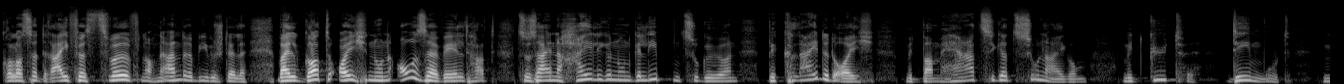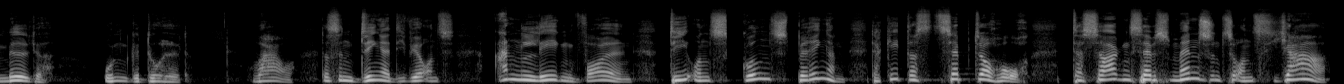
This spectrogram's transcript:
Kolosser 3, Vers 12, noch eine andere Bibelstelle. Weil Gott euch nun auserwählt hat, zu seinen Heiligen und Geliebten zu gehören, bekleidet euch mit barmherziger Zuneigung, mit Güte, Demut, Milde Ungeduld. Wow, das sind Dinge, die wir uns anlegen wollen, die uns Gunst bringen. Da geht das Zepter hoch. Das sagen selbst Menschen zu uns. Ja,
